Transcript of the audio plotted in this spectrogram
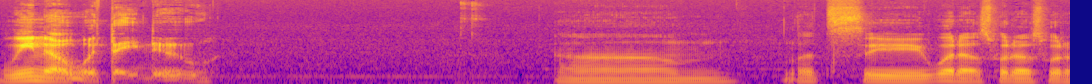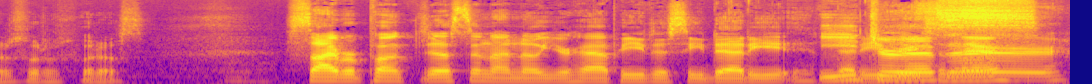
we know what they do. Um, let's see. What else? What else? What else? What else? What else? Cyberpunk, Justin. I know you're happy to see Daddy. Daddy Idris. Idris in there.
